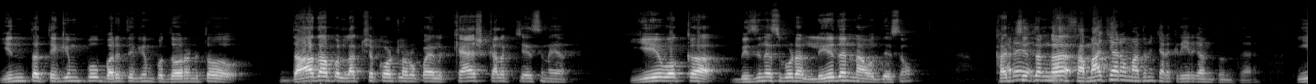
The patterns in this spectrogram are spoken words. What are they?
ఇంత తెగింపు బరి తెగింపు ధోరణితో దాదాపు లక్ష కోట్ల రూపాయలు క్యాష్ కలెక్ట్ చేసిన ఏ ఒక్క బిజినెస్ కూడా లేదని నా ఉద్దేశం. ఖచ్చితంగా సమాచారం మాత్రం చాలా క్లియర్గా ఉంటుంది సార్. ఈ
